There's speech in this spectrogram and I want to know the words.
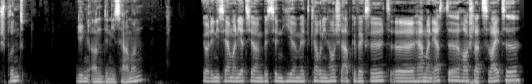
Sprint ging an Denise Herrmann. Ja, Denise Herrmann jetzt ja ein bisschen hier mit Caroline Horschler abgewechselt. Äh, Herrmann erste, Horschler zweite.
